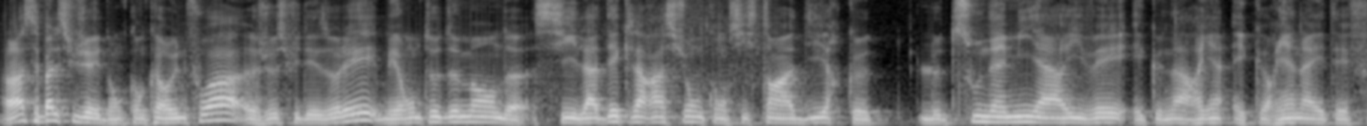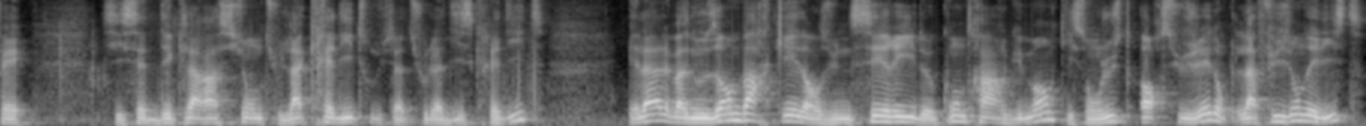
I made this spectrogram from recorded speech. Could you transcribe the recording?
Alors là, c'est pas le sujet. Donc, encore une fois, je suis désolé, mais on te demande si la déclaration consistant à dire que le tsunami est arrivé et que, rien, et que rien n'a été fait si cette déclaration, tu l'accrédites ou tu la discrédites. Et là, elle va nous embarquer dans une série de contre-arguments qui sont juste hors sujet. Donc la fusion des listes,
